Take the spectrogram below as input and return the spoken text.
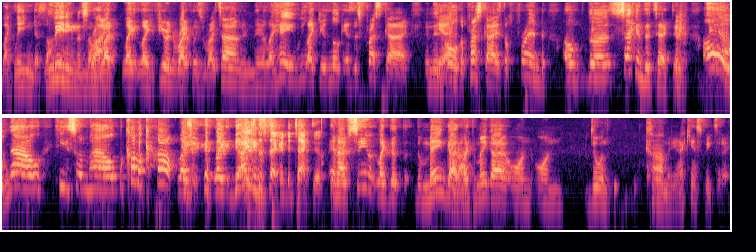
like leading to something. leading to something. Right. Like like like if you're in the right place at the right time, and they're like, "Hey, we like your look as this press guy," and then Yeah. oh, the press guy is the friend of the second detective. oh, now he's somehow become a cop. Like like he I is can the second detective. and I've seen like the the, the main guy, Right. like the main guy on on doing comedy. I can't speak today.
